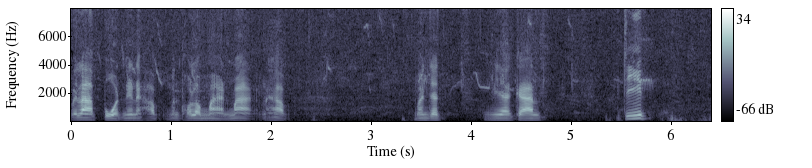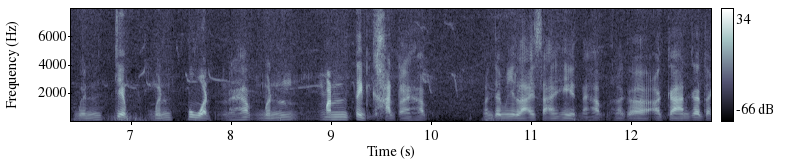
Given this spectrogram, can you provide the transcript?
เวลาปวดเนี่ยนะครับ มันทรมานมากนะครับ มันจะ มีอาการจี๊ดเหมือนเจ็บเหมือนปวดนะครับ เหมือนมันติดขัดนะครับ มันจะมีหลายสาเหตุนะครับ แล้วก็อาการก็จะ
